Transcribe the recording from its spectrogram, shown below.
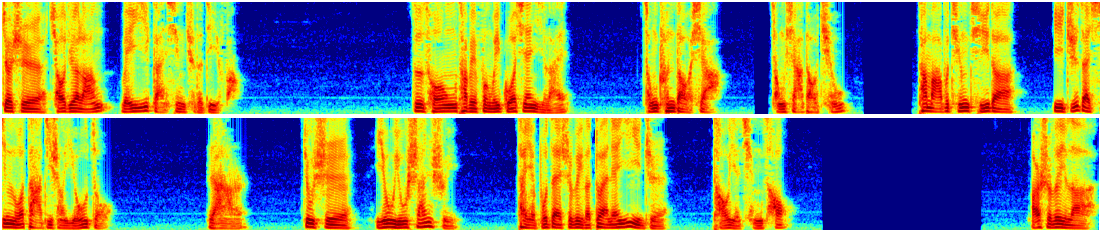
这是乔觉郎唯一感兴趣的地方。自从他被封为国仙以来，从春到夏，从夏到秋，他马不停蹄的一直在新罗大地上游走。然而，就是悠悠山水，他也不再是为了锻炼意志、陶冶情操，而是为了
